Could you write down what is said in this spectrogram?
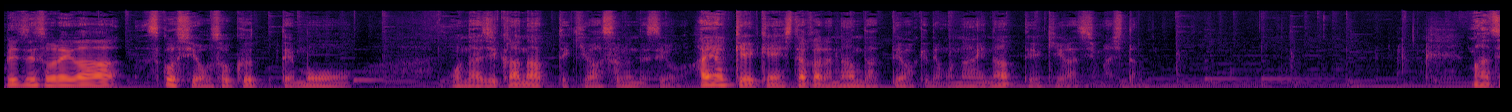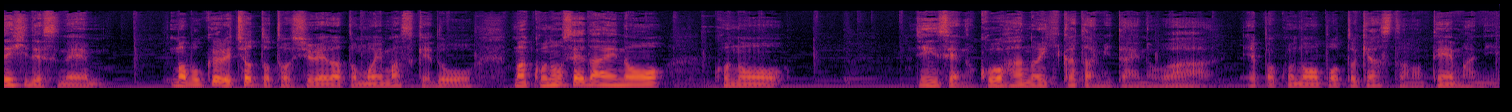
別にそれが少し遅くっても同じかなって気はするんですよ早く経験したからなんだってわけでもないなっていう気がしましたまあ是非ですねまあ僕よりちょっと年上だと思いますけど、まあ、この世代のこの人生の後半の生き方みたいのはやっぱこのポッドキャストのテーマに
